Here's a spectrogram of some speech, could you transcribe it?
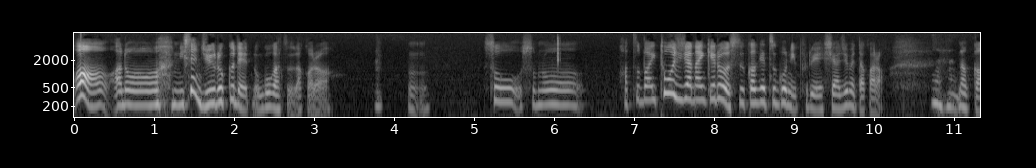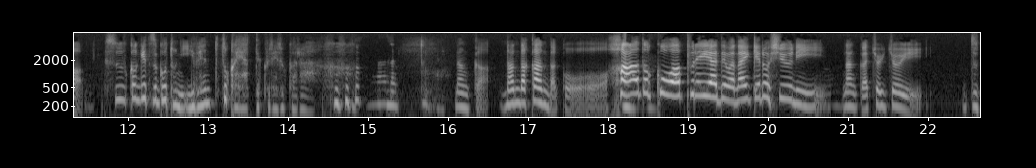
ああ、あの、2016年の5月だからうん、うん。そう、その、発売当時じゃないけど、数ヶ月後にプレイし始めたから、うんうんなんか、数ヶ月ごとにイベントとかやってくれるから、なんか、なんだかんだこう、ハードコアプレイヤーではないけど、週になんかちょいちょいずっ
